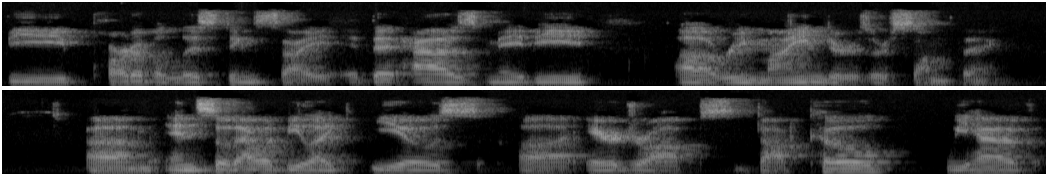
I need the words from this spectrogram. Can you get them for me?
be part of a listing site that has maybe uh, reminders or something. Um, and so that would be like EOS uh, airdrops.co. We have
